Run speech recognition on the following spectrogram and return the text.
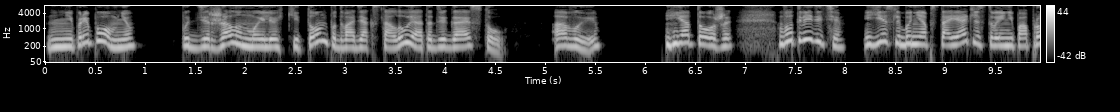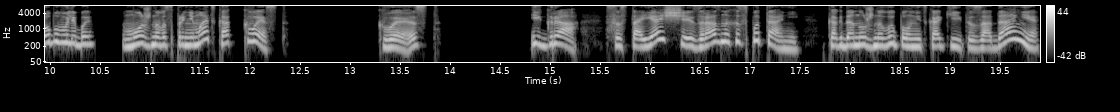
«Не припомню», — поддержал он мой легкий тон, подводя к столу и отодвигая стул. «А вы?» «Я тоже. Вот видите, если бы не обстоятельства и не попробовали бы, можно воспринимать как квест. Квест. Игра, состоящая из разных испытаний, когда нужно выполнить какие-то задания,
